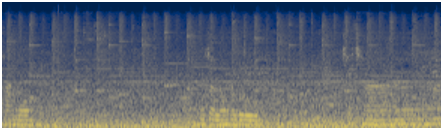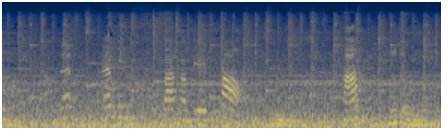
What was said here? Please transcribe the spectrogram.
ทางลงเราจะลงไปดูช้าและและมี ปลากระเบนเปล่าๆอืมฮะ น่าจะมีนะครับและ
